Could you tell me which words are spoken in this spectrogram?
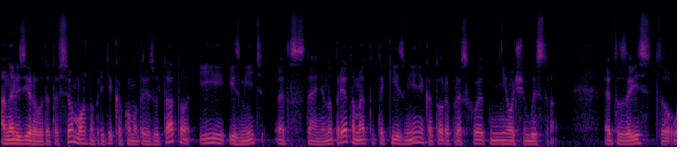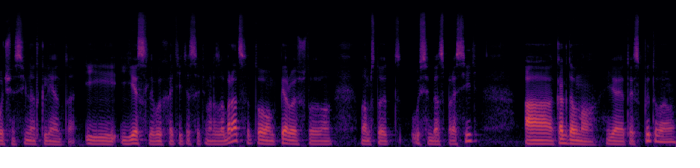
анализируя вот это все, можно прийти к какому-то результату и изменить это состояние. Но при этом это такие изменения, которые происходят не очень быстро. Это зависит очень сильно от клиента. И если вы хотите с этим разобраться, то первое, что вам стоит у себя спросить, а как давно я это испытываю?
